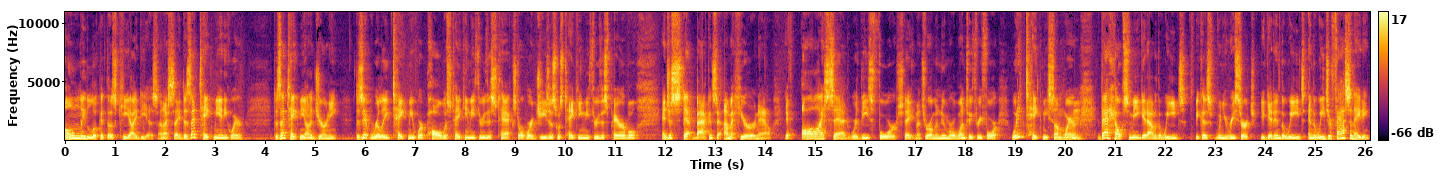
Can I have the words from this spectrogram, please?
only look at those key ideas, and I say, does that take me anywhere? Does that take me on a journey? Does it really take me where Paul was taking me through this text or where Jesus was taking me through this parable? And just step back and say, I'm a hearer now. If all I said were these four statements, Roman numeral one, two, three, four, would it take me somewhere? That helps me get out of the weeds because when you research, you get in the weeds, and the weeds are fascinating.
